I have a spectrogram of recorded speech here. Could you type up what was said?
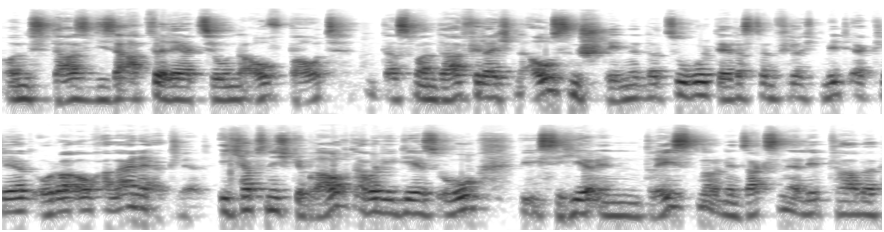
Und da sie diese Abwehrreaktionen aufbaut, dass man da vielleicht einen Außenstehenden dazu holt, der das dann vielleicht mit erklärt oder auch alleine erklärt. Ich habe es nicht gebraucht, aber die DSO, wie ich sie hier in Dresden und in Sachsen erlebt habe,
